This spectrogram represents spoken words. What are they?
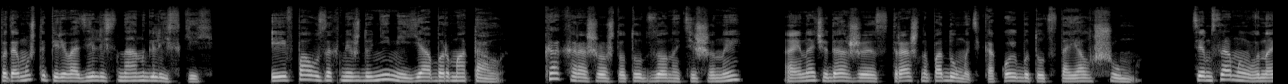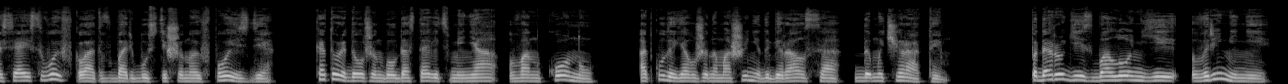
потому что переводились на английский. И в паузах между ними я бормотал. Как хорошо, что тут зона тишины, а иначе даже страшно подумать, какой бы тут стоял шум. Тем самым внося и свой вклад в борьбу с тишиной в поезде, который должен был доставить меня в Анкону, откуда я уже на машине добирался до Мачераты. По дороге из Болоньи в Римени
